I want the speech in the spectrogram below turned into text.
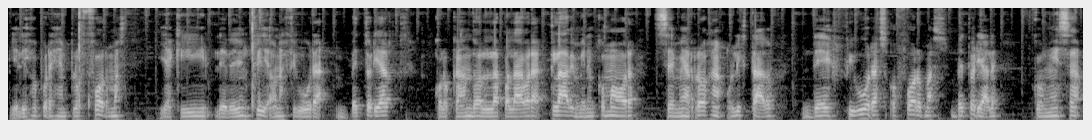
y elijo, por ejemplo, formas, y aquí le doy un clic a una figura vectorial, colocando la palabra clave, miren cómo ahora se me arroja un listado de figuras o formas vectoriales con esa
